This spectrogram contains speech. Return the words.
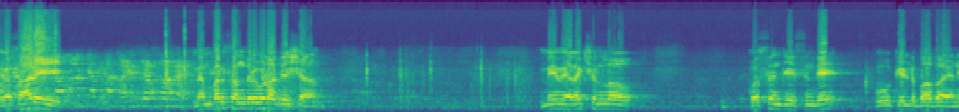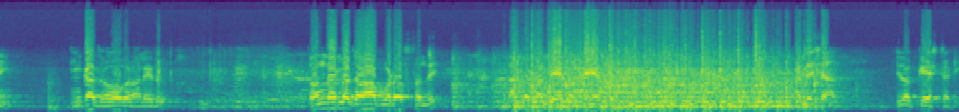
ఒకసారి మెంబర్స్ అందరూ కూడా దిశ. మేము ఎలక్షన్లో క్వశ్చన్ చేసిందే ఊకెళ్ళు బాబాయ్ అని. ఇంకా జవాబు రాలేదు. తొందరలో జవాబు కూడా వస్తుంది. దాంట్లో సందేహం లేదు అదేశ ఇది ఒక కేస్ స్టడీ.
